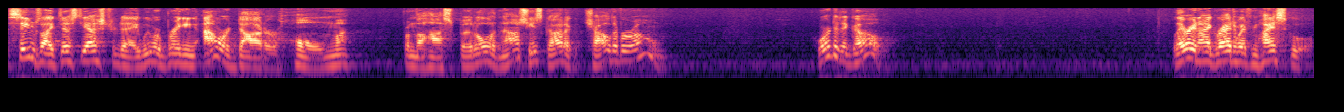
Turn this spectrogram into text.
seems like just yesterday we were bringing our daughter home from the hospital, and now she's got a child of her own. Where did it go? Larry and I graduated from high school.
